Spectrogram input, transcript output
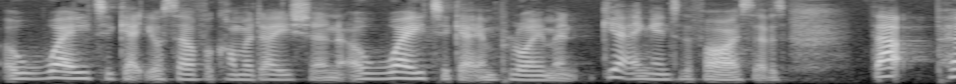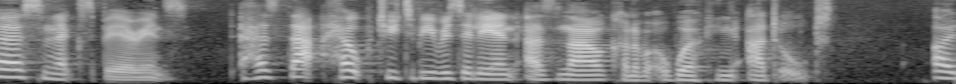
a way to get yourself accommodation, a way to get employment, getting into the fire service. That personal experience has that helped you to be resilient as now kind of a working adult? I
